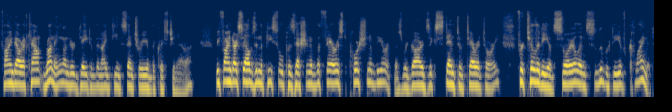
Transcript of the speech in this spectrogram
find our account running under date of the 19th century of the Christian era. We find ourselves in the peaceful possession of the fairest portion of the earth as regards extent of territory, fertility of soil, and salubrity of climate.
